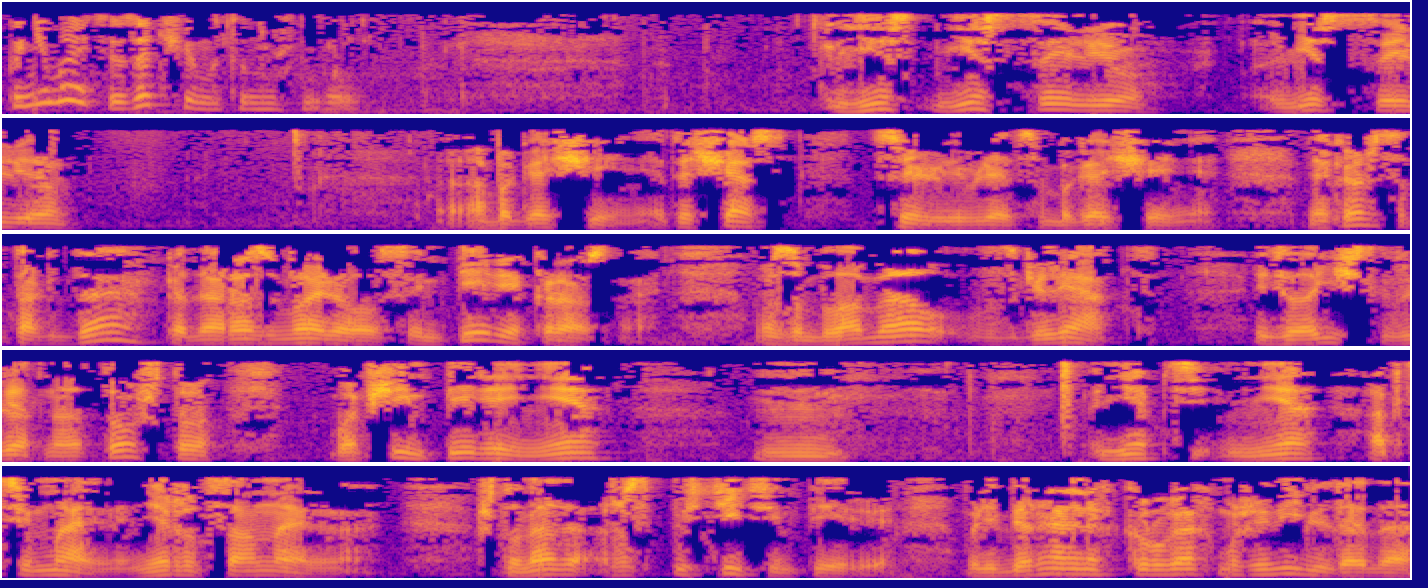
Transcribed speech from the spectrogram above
понимаете, зачем это нужно было? Не, не с целью, не с целью обогащения. Это сейчас целью является обогащение. Мне кажется, тогда, когда разваливалась империя Красная, возобладал взгляд, идеологический взгляд на то, что вообще империя не не, не оптимально, не рационально, что надо распустить империю. В либеральных кругах мы же видели тогда,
